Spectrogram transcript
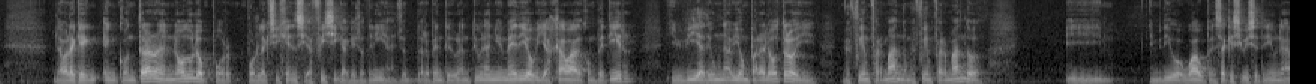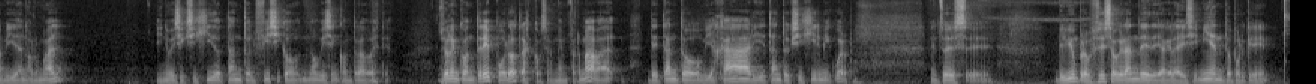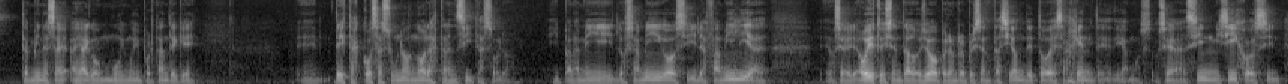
la verdad que encontraron el nódulo por, por la exigencia física que yo tenía. Yo de repente durante un año y medio viajaba a competir y vivía de un avión para el otro y me fui enfermando, me fui enfermando y, me digo, wow, pensé que si hubiese tenido una vida normal y no hubiese exigido tanto el físico, no hubiese encontrado este. Yo lo encontré por otras cosas, me enfermaba de tanto viajar y de tanto exigir mi cuerpo. Entonces, eh, viví un proceso grande de agradecimiento porque también hay algo muy, muy importante que eh, de estas cosas uno no las transita solo. Y para mí los amigos y la familia, o sea, hoy estoy sentado yo, pero en representación de toda esa gente, digamos. O sea, sin mis hijos, sin,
